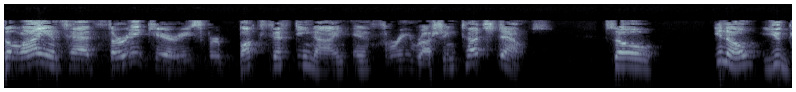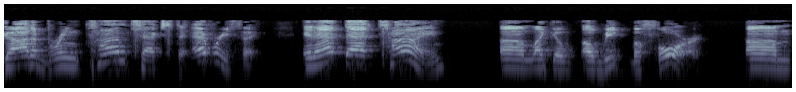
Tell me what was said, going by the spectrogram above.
the Lions had 30 carries for buck 59 and three rushing touchdowns. So, you know, you gotta bring context to everything. And at that time, um, like a, a week before, um,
